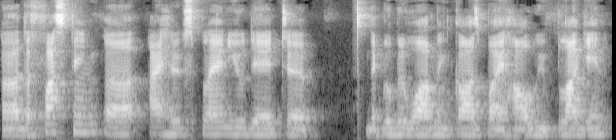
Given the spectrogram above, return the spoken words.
Uh, the first thing I have explained you that the global warming caused by how we plug in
